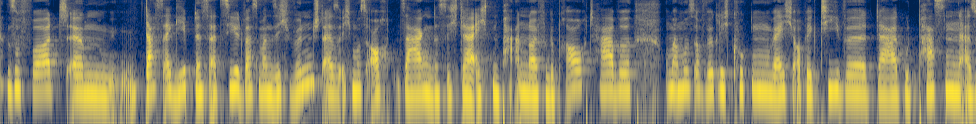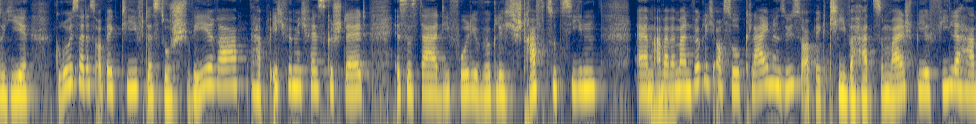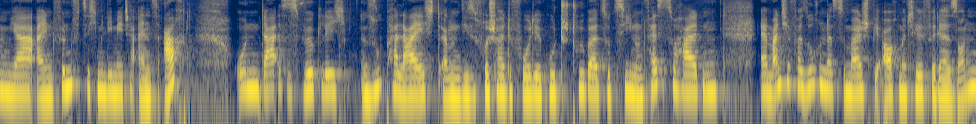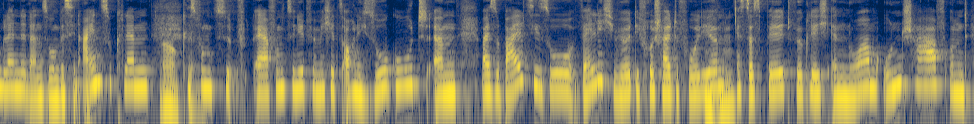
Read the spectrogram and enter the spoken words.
sofort ähm, das Ergebnis erzielt, was man sich wünscht. Also ich muss auch sagen, dass ich da echt ein paar Anläufe gebraucht habe und man muss auch wirklich gucken, welche Objektive da gut passen. Also je größer das Objektiv, desto schwerer, habe ich für mich festgestellt, ist es da, die Folie wirklich straff zu ziehen. Ähm, Aber wenn man wirklich auch so kleine, süße Objektive hat, zum Beispiel Beispiel, viele haben ja ein 50 mm 1.8 und da ist es wirklich super leicht, ähm, diese Frischhaltefolie gut drüber zu ziehen und festzuhalten. Äh, manche versuchen das zum Beispiel auch mit Hilfe der Sonnenblende dann so ein bisschen einzuklemmen. Ah, okay. Das funktio äh, funktioniert für mich jetzt auch nicht so gut, ähm, weil sobald sie so wellig wird, die Frischhaltefolie, mhm. ist das Bild wirklich enorm unscharf und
